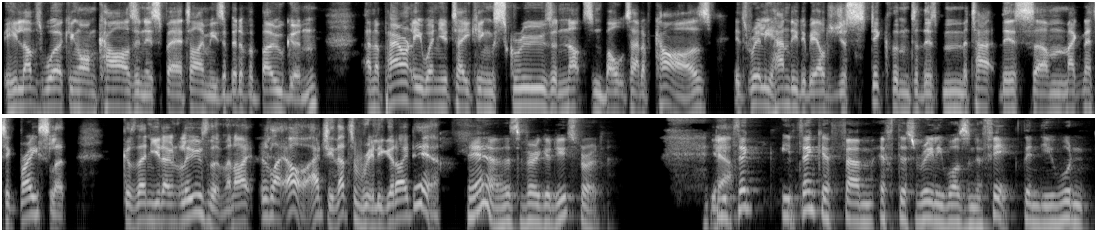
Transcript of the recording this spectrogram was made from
he loves working on cars in his spare time. He's a bit of a bogan, and apparently, when you're taking screws and nuts and bolts out of cars, it's really handy to be able to just stick them to this meta- this um, magnetic bracelet because then you don't lose them. And I was like, oh, actually, that's a really good idea. Yeah, that's a very good use for it. Yeah. You'd think you'd think if um, if this really was an effect, then you wouldn't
